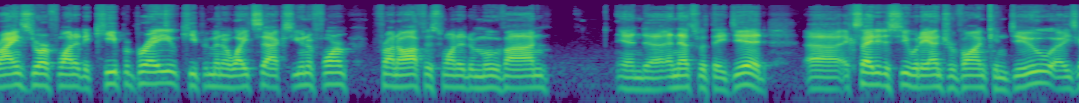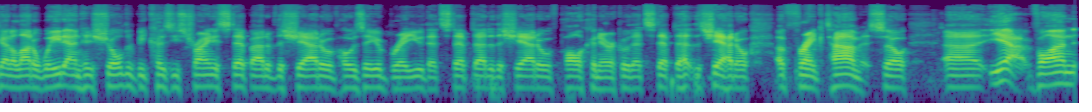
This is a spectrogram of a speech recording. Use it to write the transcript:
Reinsdorf wanted to keep Abreu, keep him in a White Sox uniform. Front office wanted to move on, and uh, and that's what they did. Uh, excited to see what Andrew Vaughn can do. Uh, he's got a lot of weight on his shoulder because he's trying to step out of the shadow of Jose Abreu, that stepped out of the shadow of Paul Konerko, that stepped out of the shadow of Frank Thomas. So, uh, yeah, Vaughn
